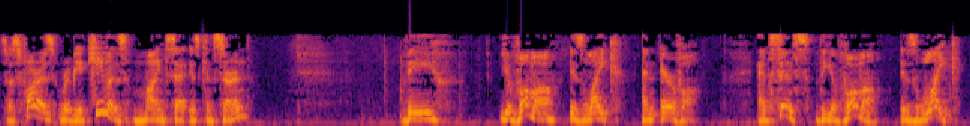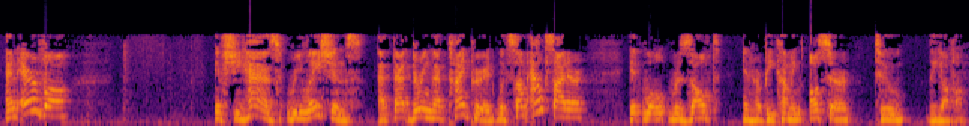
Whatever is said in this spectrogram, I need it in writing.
So, as far as Rabbi Akiva's mindset is concerned, the Yavama is like an erva. And since the Yavama is like an erva, if she has relations at that during that time period with some outsider, it will result in her becoming usher to the Yavam.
